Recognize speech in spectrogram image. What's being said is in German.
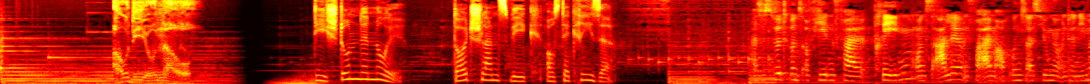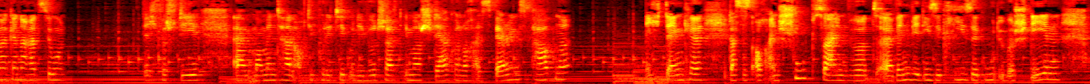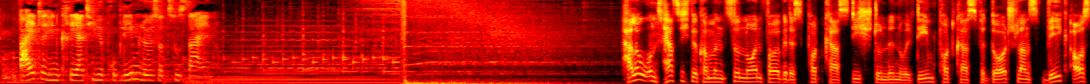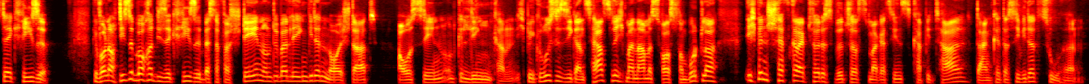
Audio Now. Die Stunde Null. Deutschlands Weg aus der Krise. Also es wird uns auf jeden Fall prägen, uns alle und vor allem auch uns als junge Unternehmergeneration. Ich verstehe äh, momentan auch die Politik und die Wirtschaft immer stärker noch als Sparingspartner. Ich denke, dass es auch ein Schub sein wird, äh, wenn wir diese Krise gut überstehen, weiterhin kreative Problemlöser zu sein. Hallo und herzlich willkommen zur neuen Folge des Podcasts Die Stunde Null, dem Podcast für Deutschlands Weg aus der Krise. Wir wollen auch diese Woche diese Krise besser verstehen und überlegen, wie der Neustart aussehen und gelingen kann. Ich begrüße Sie ganz herzlich. Mein Name ist Horst von Butler. Ich bin Chefredakteur des Wirtschaftsmagazins Kapital. Danke, dass Sie wieder zuhören.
